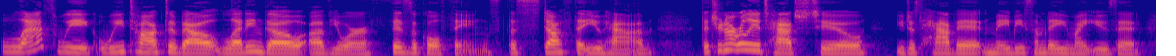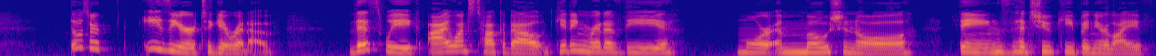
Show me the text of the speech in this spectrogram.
Last week, we talked about letting go of your physical things, the stuff that you have that you're not really attached to. You just have it. Maybe someday you might use it. Those are easier to get rid of. This week, I want to talk about getting rid of the more emotional things that you keep in your life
